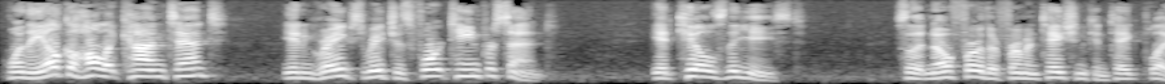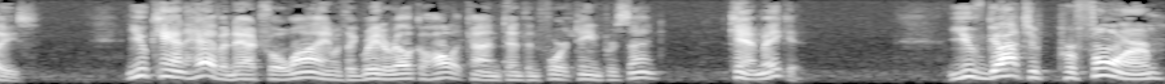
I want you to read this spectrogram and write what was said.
When the alcoholic content in grapes reaches 14%, it kills the yeast so that no further fermentation can take place. You can't have a natural wine with a greater alcoholic content than 14%. Can't make it. You've got to perform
